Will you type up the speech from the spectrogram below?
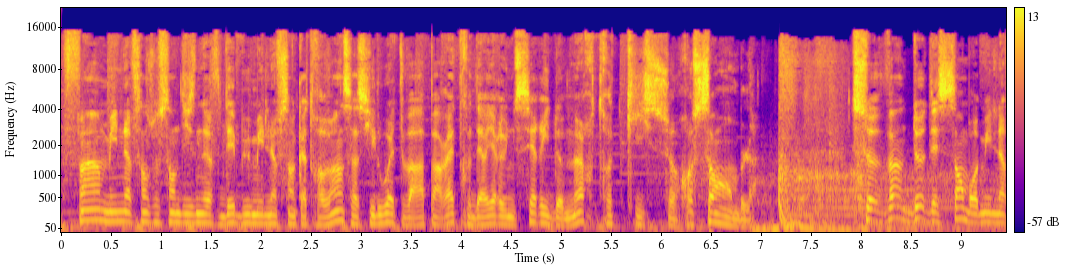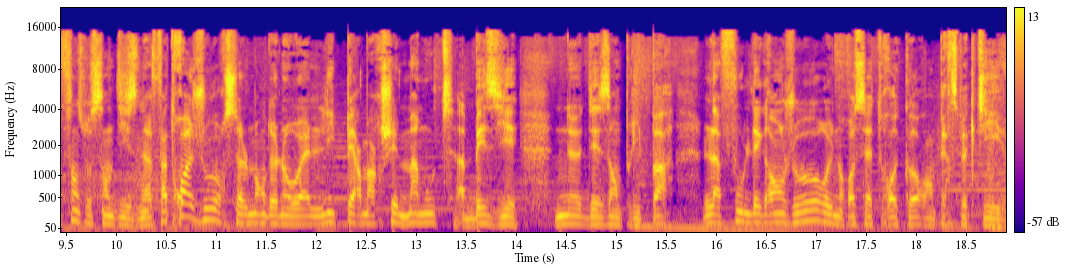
Fin 1979, début 1980, sa silhouette va apparaître derrière une série de meurtres qui se ressemblent. Ce 22 décembre 1979, à trois jours seulement de Noël, l'hypermarché Mammouth à Béziers ne désemplit pas. La foule des grands jours, une recette record en perspective.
